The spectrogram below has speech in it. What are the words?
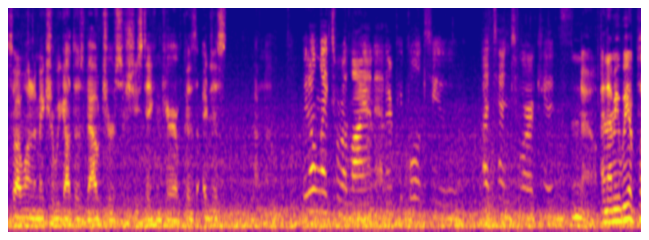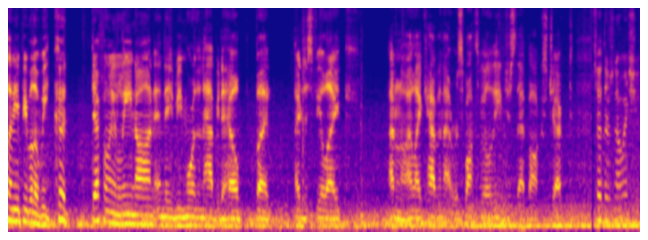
So I wanted to make sure we got those vouchers so she's taken care of because I just I don't know. We don't like to rely on other people to attend to our kids. No. And I mean, we have plenty of people that we could definitely lean on and they'd be more than happy to help, but I just feel like I don't know, I like having that responsibility, just that box checked. So there's no issues.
